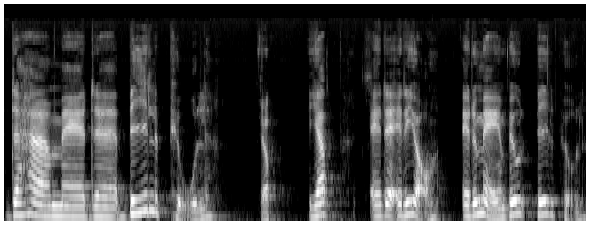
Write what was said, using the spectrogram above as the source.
det här med eh, bilpool. Ja. Japp, är det, är det jag? Är du med i en bilpool?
